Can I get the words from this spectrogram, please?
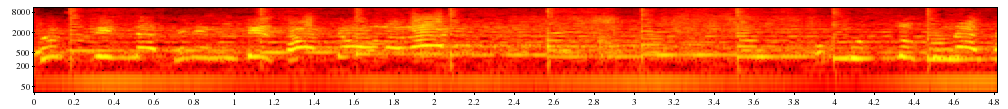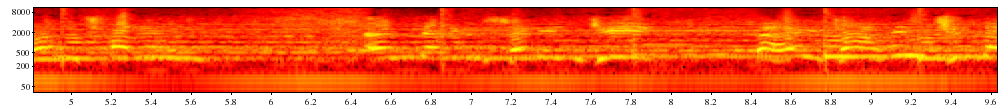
Türk milletinin bir ferdi olarak bu mutlu güne tanışmanın en derin sevinci ve heyecanı içindeyim.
